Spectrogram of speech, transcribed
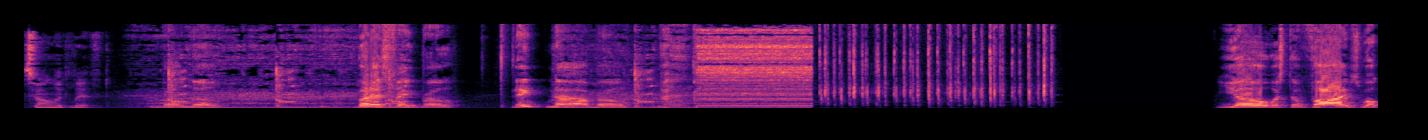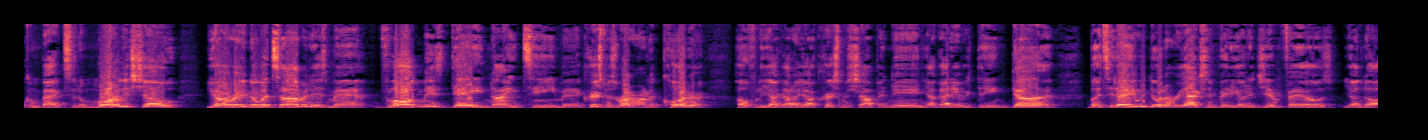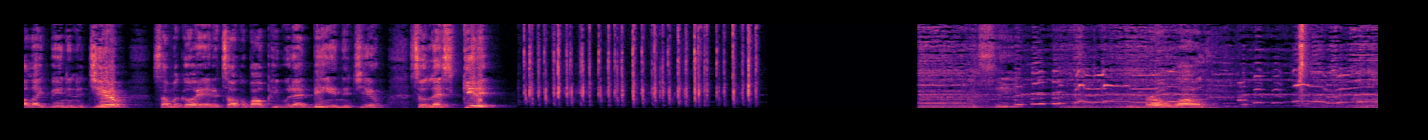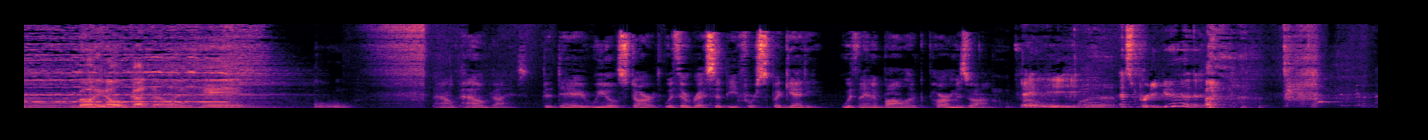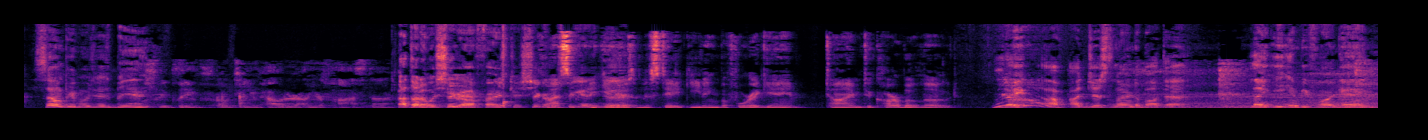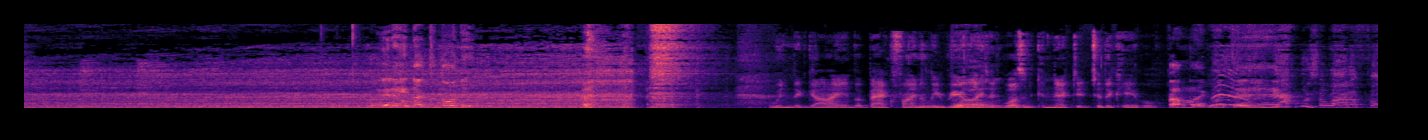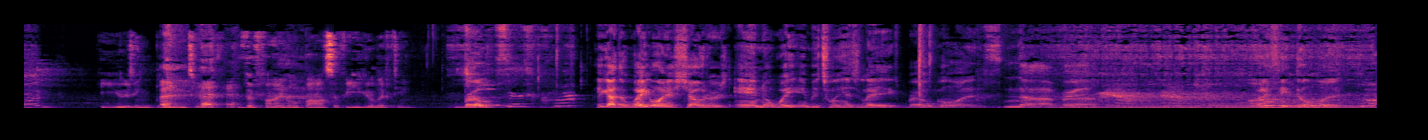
solid lift. Bro, no. Bro, that's fake, bro. They, nah, bro. Yo, what's the vibes? Welcome back to the Marley Show. You already know what time it is, man. Vlogmas Day 19, man. Christmas right around the corner. Hopefully y'all got all y'all Christmas shopping in. Y'all got everything done. But today we're doing a reaction video to gym fails. Y'all know I like being in the gym. So I'm going to go ahead and talk about people that be in the gym. So let's get it. Let's see. Bro, wildin'. Bro, he don't got that on his head. Pow pow guys, today we'll start with a recipe for spaghetti with anabolic parmesan. Hey, What? that's pretty good. Some people just be. actually putting protein powder on your pasta? I thought it was sugar at first because sugar was Classic spaghetti beginner's good. mistake eating before a game. Time to carbo load. They, I, I just learned about that. Like eating before a game. But it ain't nothing on it. When the guy in the back finally realized Bro. it wasn't connected to the cable, I'm like, what the heck? That was a lot of fun. Using Bluetooth, the final boss of ego lifting. Bro, he got the weight on his shoulders and the weight in between his legs. Bro, going, nah, bro. What is he doing?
